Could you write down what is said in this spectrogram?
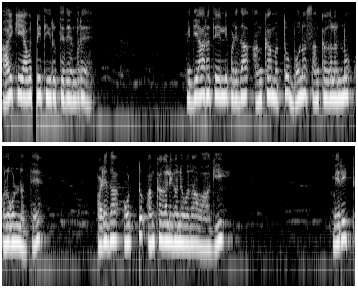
ಆಯ್ಕೆ ಯಾವ ರೀತಿ ಇರುತ್ತದೆ ಅಂದರೆ ವಿದ್ಯಾರ್ಹತೆಯಲ್ಲಿ ಪಡೆದ ಅಂಕ ಮತ್ತು ಬೋನಸ್ ಅಂಕಗಳನ್ನು ಒಳಗೊಂಡಂತೆ ಪಡೆದ ಒಟ್ಟು ಅಂಕಗಳಿಗನುಗುಣವಾಗಿ ಮೆರಿಟ್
